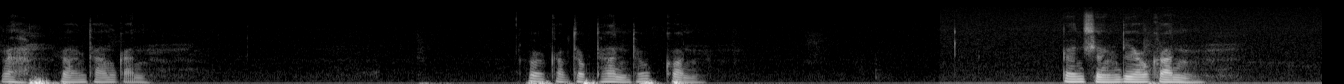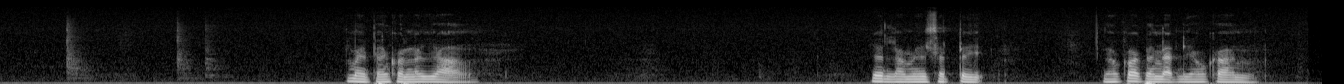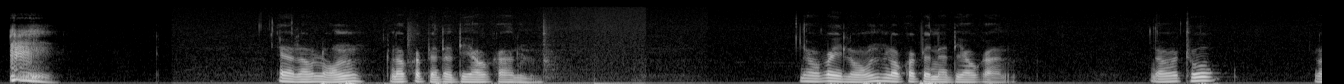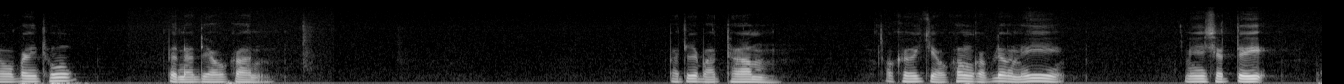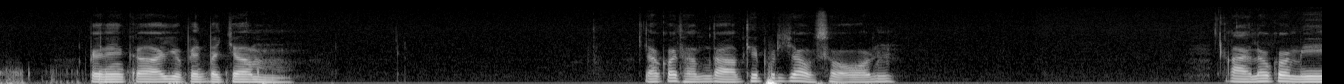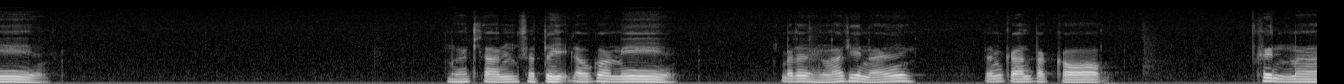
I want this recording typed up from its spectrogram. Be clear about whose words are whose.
Speaker 1: ฟังทำกันพูดกับทุกท่านทุกคน เป็นสิ่งเดียวกัน ไม่เป็นคนละอย่างเช่นเรามีสติ เราก็เป็นอันเดียวกัน ถ้าเราหลงเราก็เป็นอันเดียวกัน เราไม่หลงเราก็เป็นอันเดียวกัน เราทุกข์เราไปทุกข์เป็นอันเดียวกัน ปฏิบัติธรรม ก็เคยเกี่ยวข้องกับเรื่องนี้ มีสติ เป็นกายอยู่เป็นประจำ เราก็ทำตามที่พระพุทธเจ้าสอนกายเราก็มี เหมือนกันสติเราก็มีไม่ได้หาที่ไหน เป็นการประกอบขึ้นมา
